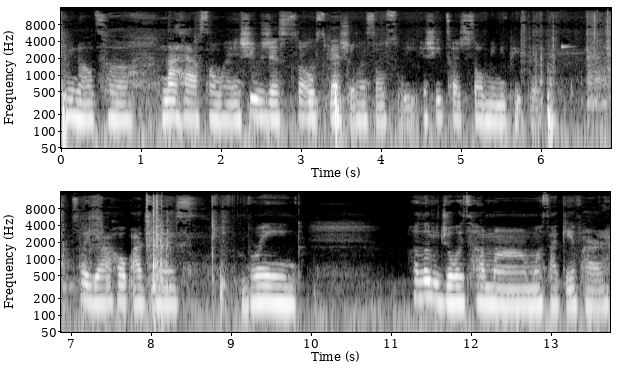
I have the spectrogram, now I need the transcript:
you know, to not have someone. And she was just so special and so sweet. And she touched so many people. So, yeah, I hope I just bring a little joy to her mom once I give her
